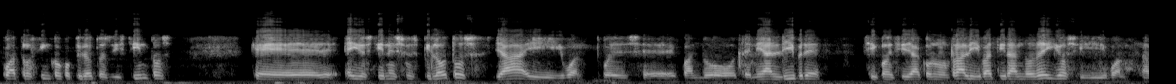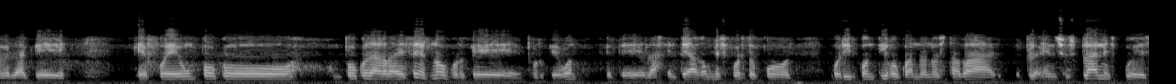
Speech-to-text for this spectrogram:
cuatro o cinco copilotos distintos que ellos tienen sus pilotos ya y bueno, pues eh, cuando tenían libre, si coincidía con un rally, iba tirando de ellos y bueno, la verdad que, que fue un poco un poco de agradecer, ¿no? Porque porque bueno, que la gente haga un esfuerzo por, por ir contigo cuando no estaba en sus planes, pues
